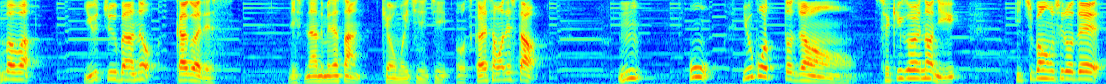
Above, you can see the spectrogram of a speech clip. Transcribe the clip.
んばんは。YouTuber のかぐわです。リスナーの皆さん今日も一日お疲れ様でした。ん？およかったじゃん。席替え何？一番後ろで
